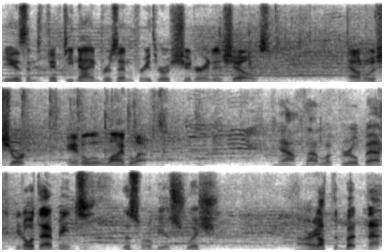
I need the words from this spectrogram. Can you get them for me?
He is a 59% free throw shooter, and it shows. That one was short and a little wide left. Yeah, that looked real bad. You know what that means? This one will be a swish. All right. Nothing but net.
